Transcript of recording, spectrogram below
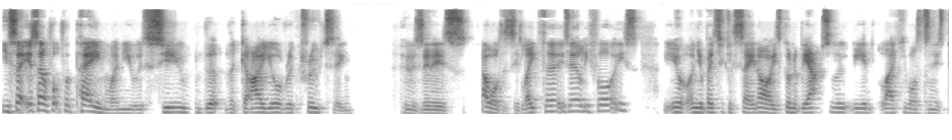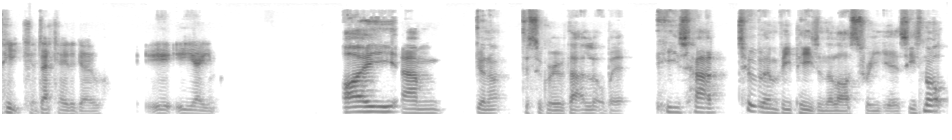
You set yourself up for pain when you assume that the guy you're recruiting, who's in his how old is he, late thirties, early forties, you and you're basically saying, oh, he's going to be absolutely like he was in his peak a decade ago. He, he ain't. I am gonna disagree with that a little bit. He's had two MVPs in the last three years. He's not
